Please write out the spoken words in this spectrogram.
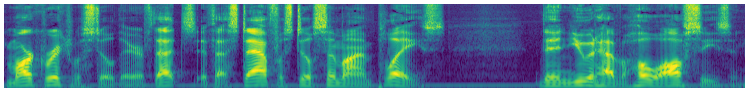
Mark Richt was still there, if that's if that staff was still semi in place, then you would have a whole offseason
